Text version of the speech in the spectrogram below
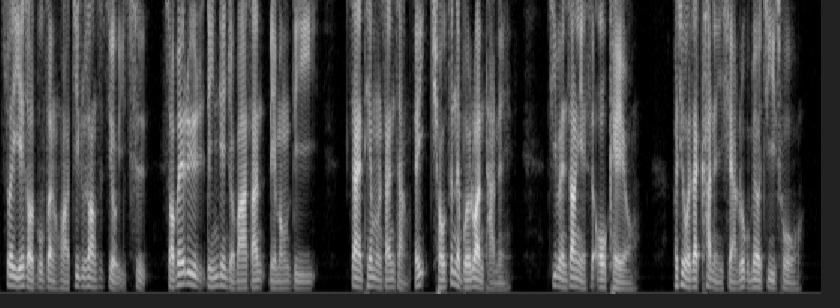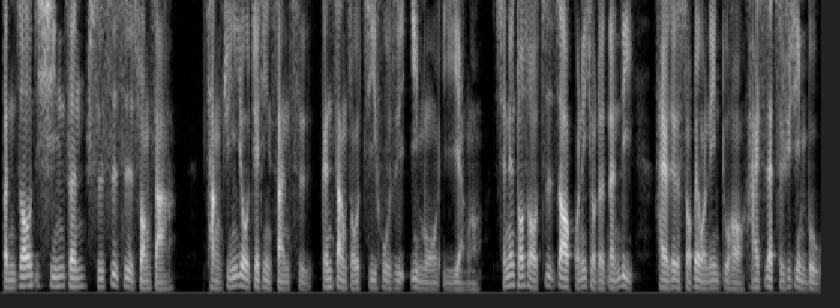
所以野手部分的话，记录上是只有一次，守备率零点九八三，联盟第一。在天门三场，哎，球真的不会乱弹呢，基本上也是 OK 哦。而且我再看了一下，如果没有记错，本周新增十四次双杀。场均又接近三次，跟上周几乎是一模一样哦。前天投手制造滚地球的能力，还有这个手背稳定度哦，还是在持续进步。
